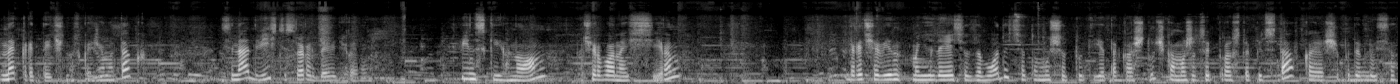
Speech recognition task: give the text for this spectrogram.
не критично, скажімо так. Ціна 249 гривень. Фінський гном, червоний з сірим. До речі, він, мені здається, заводиться, тому що тут є така штучка. Може, це просто підставка, я ще подивлюся.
